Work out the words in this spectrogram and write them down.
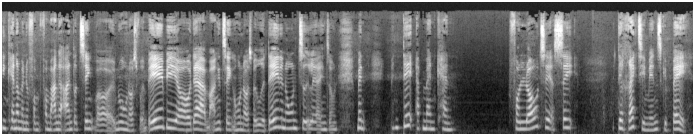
hende kender man jo for, for mange andre ting, hvor nu har hun også fået en baby, og der er mange ting, og hun har også været ude at date nogen tidligere. Men, men det, at man kan få lov til at se det rigtige menneske bag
